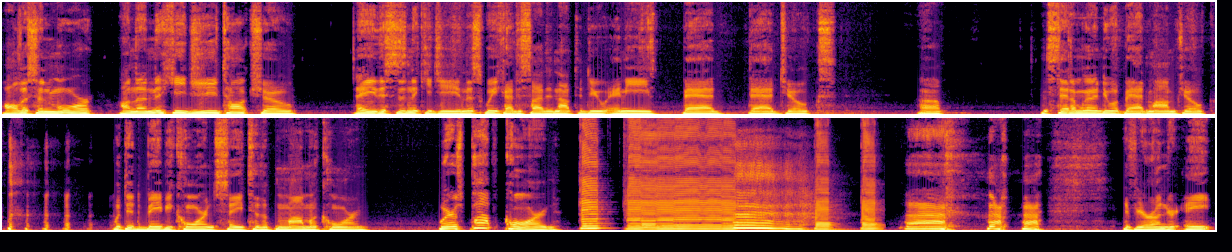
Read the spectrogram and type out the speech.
All this and more on the Nikki G Talk Show. Hey, this is Nikki G, and this week I decided not to do any bad dad jokes. Uh, instead, I'm going to do a bad mom joke. what did the baby corn say to the mama corn? Where's popcorn? Ah, if you're under eight,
